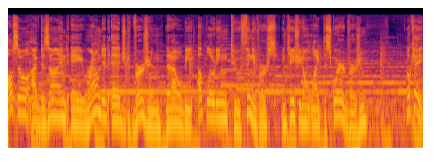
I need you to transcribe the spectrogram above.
Also, I've designed a rounded edged version that I will be uploading to Thingiverse in case you don't like the squared version. Okay,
